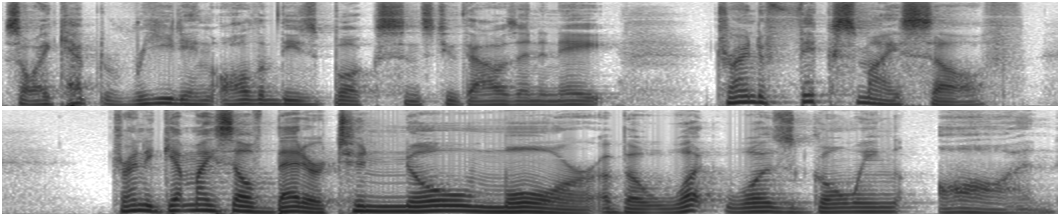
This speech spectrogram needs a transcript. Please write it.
So I kept reading all of these books since 2008, trying to fix myself, trying to get myself better, to know more about what was going on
